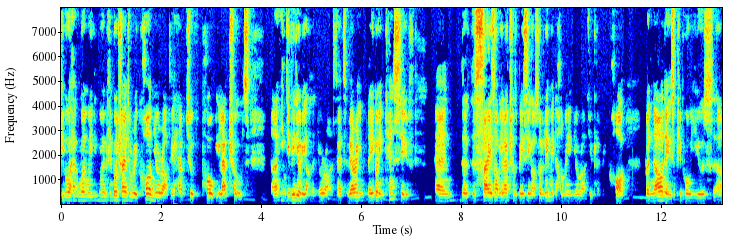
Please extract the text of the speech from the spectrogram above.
people have, when we when people try to recall neurons, they have to poke electrodes uh, individually on the neurons. That's very labor intensive, and the, the size of electrodes basically also limit how many neurons you can recall. But nowadays, people use uh,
